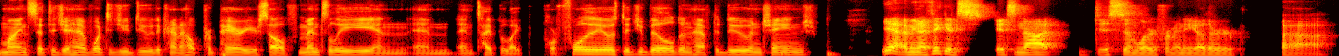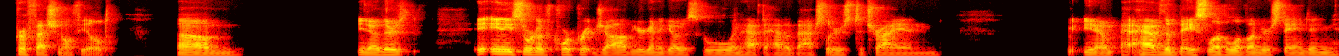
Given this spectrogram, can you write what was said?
mindset did you have? What did you do to kind of help prepare yourself mentally and and and type of like portfolios did you build and have to do and change? Yeah i mean i think it's it's not dissimilar from any other uh professional field. Um you know, there's any sort of corporate job, you're going to go to school and have to have a bachelor's to try and, you know, have the base level of understanding.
